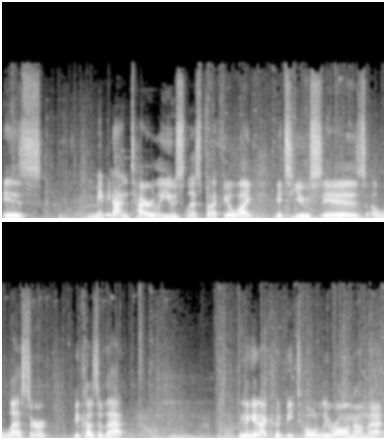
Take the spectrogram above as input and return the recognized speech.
is maybe not entirely useless, but I feel like its use is lesser because of that. And again, I could be totally wrong on that.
